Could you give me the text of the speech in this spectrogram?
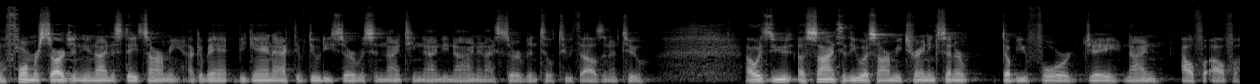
I'm a former sergeant in the United States Army. I began active duty service in 1999 and I served until 2002. I was assigned to the U.S. Army Training Center W4J9 Alpha Alpha,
